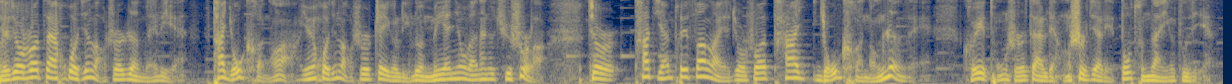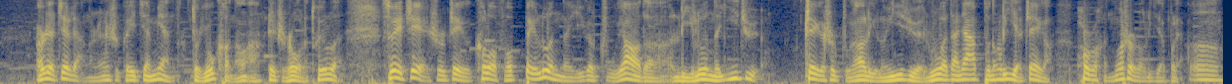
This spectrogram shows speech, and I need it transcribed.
也就是说，在霍金老师的认为里。他有可能啊，因为霍金老师这个理论没研究完，他就去世了。就是他既然推翻了，也就是说他有可能认为可以同时在两个世界里都存在一个自己，而且这两个人是可以见面的，就有可能啊，这只是我的推论。所以这也是这个科洛弗悖论的一个主要的理论的依据，这个是主要理论依据。如果大家不能理解这个，后边很多事儿都理解不了。嗯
